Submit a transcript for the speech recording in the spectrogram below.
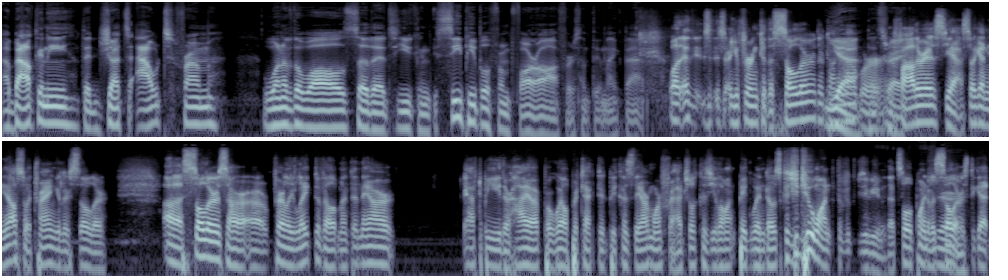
a balcony that juts out from one of the walls so that you can see people from far off or something like that. Well, is- is- are you referring to the solar they're talking Yeah, about, where right. father is? Yeah. So again, also a triangular solar. Uh, solars are, are fairly late development, and they are have to be either high up or well protected because they are more fragile. Because you want big windows, because you do want the view. That's the whole point of a Sure. solar is to get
